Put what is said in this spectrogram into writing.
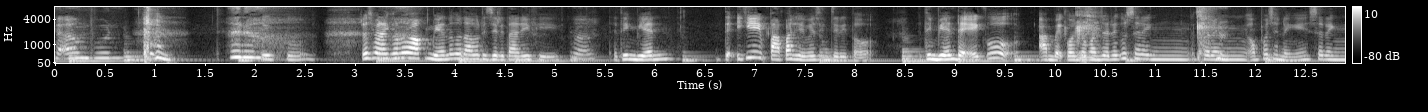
Ya ampun Iku. Terus mereka lu aku tuh tahu dicerita TV. Jadi dek- iki papa dhewe sing cerita. Jadi mbiyen dek iku ambek kanca-kancane iku sering sering apa jenenge? Sering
